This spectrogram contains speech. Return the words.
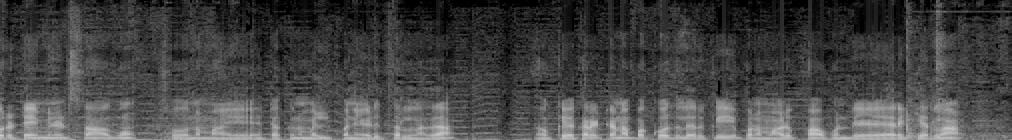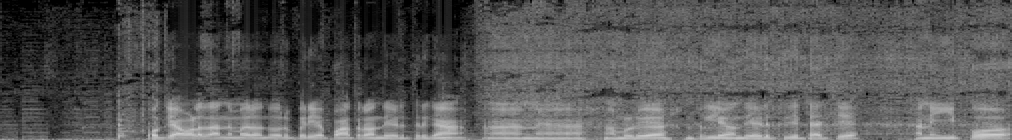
ஒரு டென் மினிட்ஸ் தான் ஆகும். ஸோ நம்ம டக்குன்னு மெல்ட் பண்ணி எடுத்துடலாம் தான் ஓகே கரெக்டான பக்குவத்தில் இருக்குது இப்போ நம்ம அடுப்பு ஆஃப் பண்ணிட்டு இறக்கிடலாம். ஓகே அவ்வளோதான் இந்த மாதிரி வந்து ஒரு பெரிய பாத்திரம் வந்து எடுத்திருக்கேன். Uh, நம்மளுடைய ட்ரில்லையும் வந்து எடுத்துக்கிட்டாச்சு. ஆனால் இப்போது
